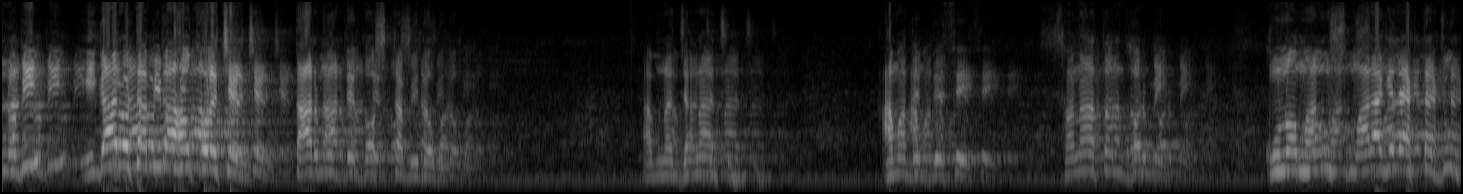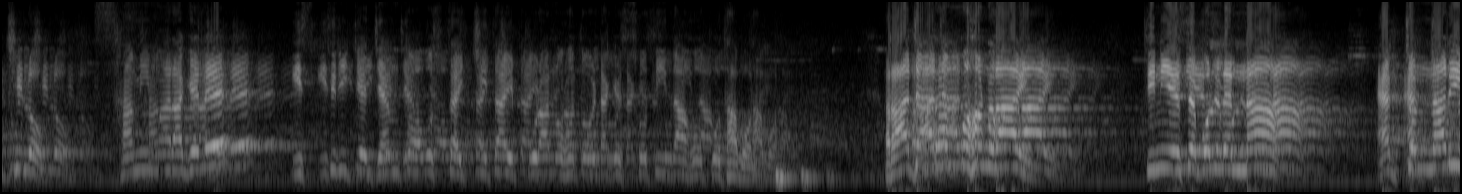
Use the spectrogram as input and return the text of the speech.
নবী এগারোটা বিবাহ করেছেন তার মধ্যে দশটা বিধবা আপনার জানা আছে আমাদের দেশে সনাতন ধর্মে কোন মানুষ মারা গেলে একটা যুগ ছিল। স্বামী মারা গেলে স্ত্রীকে জ্যান্ত অবস্থায় চিতায় পোড়ানো হতো, ওটাকে সতীদাহ প্রথা বলা। রাজা রামমোহন রায়, তিনি এসে বললেন, না, একজন নারী,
